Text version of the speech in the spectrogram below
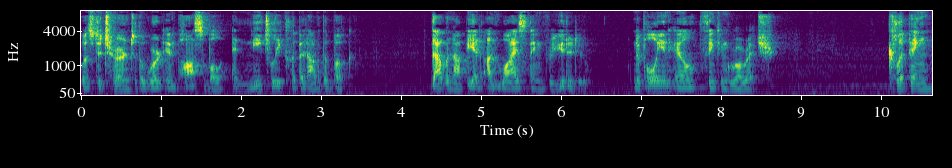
was to turn to the word impossible and neatly clip it out of the book. That would not be an unwise thing for you to do. Napoleon Hill, Think and Grow Rich. Clipping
